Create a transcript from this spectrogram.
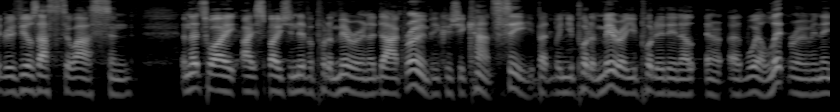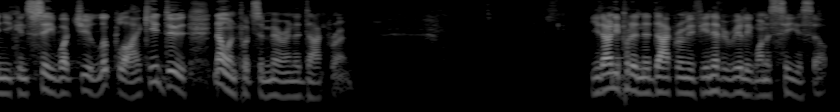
It reveals us to us. And, and that's why I suppose you never put a mirror in a dark room because you can't see. But when you put a mirror, you put it in a, a, a well lit room and then you can see what you look like. You do, no one puts a mirror in a dark room. You'd only put it in a dark room if you never really want to see yourself.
